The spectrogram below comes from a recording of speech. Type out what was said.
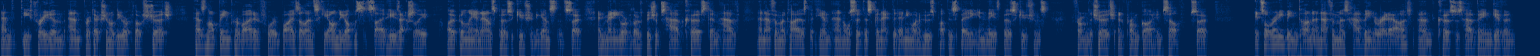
and the freedom and protection of the Orthodox Church has not been provided for by Zelensky. On the opposite side, he's actually openly announced persecution against it. So, and many Orthodox bishops have cursed him, have anathematized him, and also disconnected anyone who's participating in these persecutions from the church and from God himself. So it's already been done. Anathemas have been read out and curses have been given.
